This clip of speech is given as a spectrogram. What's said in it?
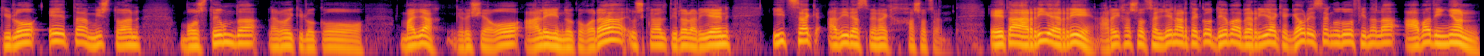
kilo eta mistoan bosteun da kiloko maila. Geresiago, alegin duko gara, Euskal Tiralarien hitzak adirazpenak jasotzen. Eta harri herri, harri jasotzaileen arteko deba berriak gaur izango du finala abadinon.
